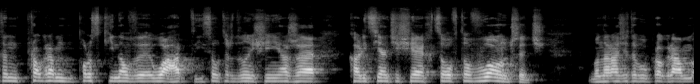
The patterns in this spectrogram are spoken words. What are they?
ten program Polski Nowy Ład i są też doniesienia, że koalicjanci się chcą w to włączyć, bo na razie to był program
